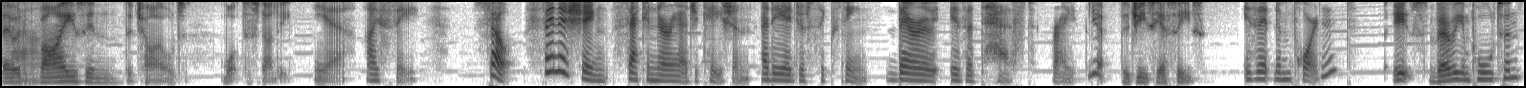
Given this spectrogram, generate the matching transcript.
They're ah. advising the child what to study. Yeah, I see. So, finishing secondary education at the age of 16, there is a test, right? Yeah, the GCSEs. Is it important? It's very important.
